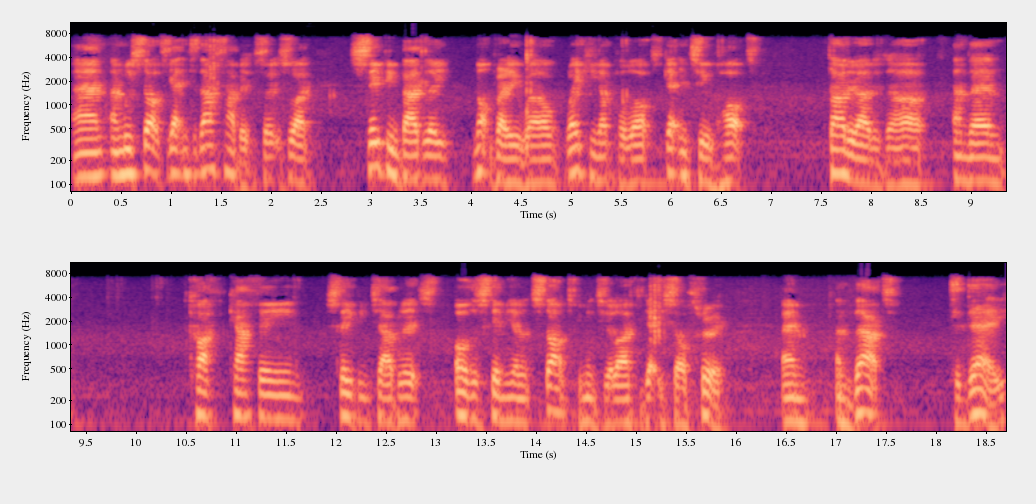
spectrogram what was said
And, and we start to get into that habit. So it's like sleeping badly, not very well, waking up a lot, getting too hot, da da da da and then ca- caffeine, sleeping tablets, other stimulants start to come into your life to get yourself through it. And and that today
